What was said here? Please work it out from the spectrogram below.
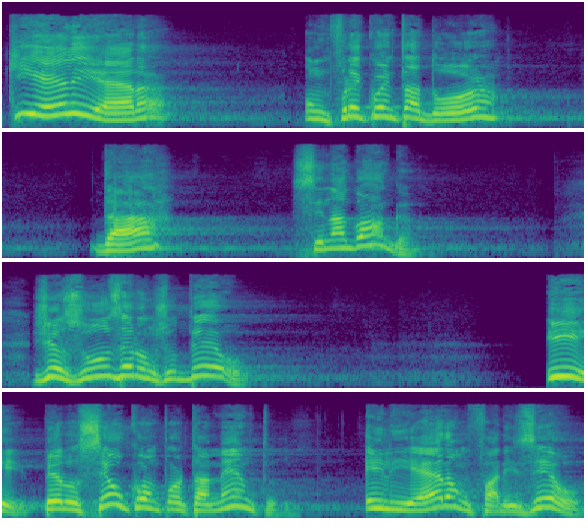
Que ele era um frequentador da sinagoga. Jesus era um judeu. E, pelo seu comportamento, ele era um fariseu.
